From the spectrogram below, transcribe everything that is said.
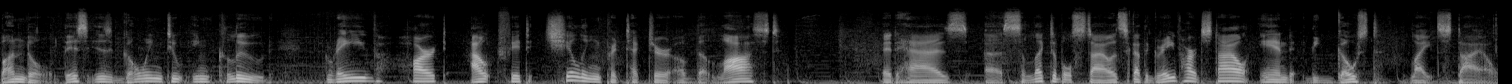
bundle. This is going to include Graveheart outfit, Chilling Protector of the Lost, it has a selectable style. It's got the Graveheart style and the Ghost Light style.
